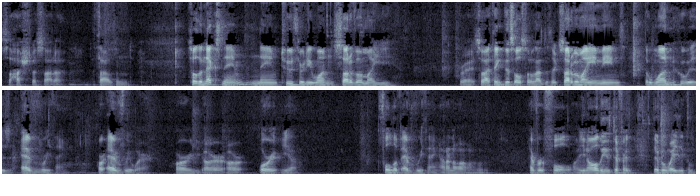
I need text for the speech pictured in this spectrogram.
Sahasrasara, mm. the thousand. So the next name, name 231, Sarvamayi. Right, so I think this also allows us. Sarvamayi means the one who is everything or everywhere or or or or yeah, full of everything. I don't know, ever full. You know, all these different different ways you can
